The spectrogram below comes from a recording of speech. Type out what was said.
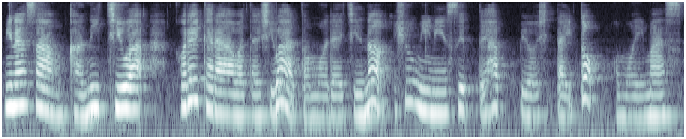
皆さん、こんにちは。これから私は友達の趣味について発表したいと思います。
